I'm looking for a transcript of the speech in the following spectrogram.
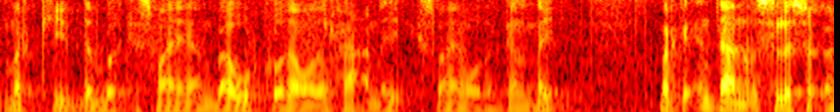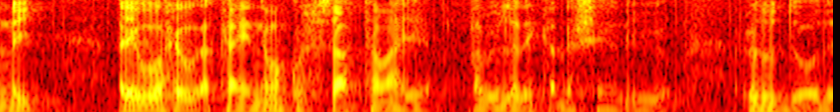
markii dambe kismaayaan baabuurkoodaan wada raacnay kismaayaan wada galnay. Marka intaanu isla soconnay ayagu waxay u ekaayeen niman ku xisaabtamaya qabiiladii ka dhasheen iyo cududooda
